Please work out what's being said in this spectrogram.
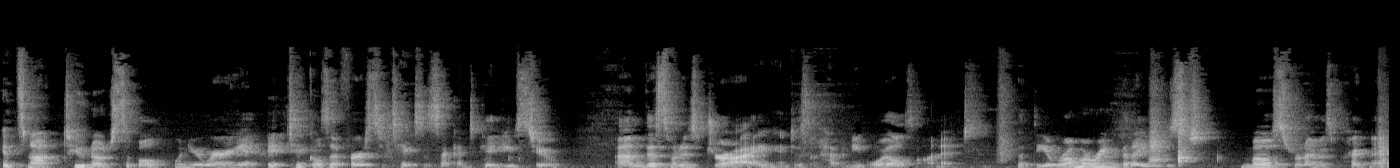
It's not too noticeable when you're wearing it. It tickles at first. It takes a second to get used to. Um, this one is dry. It doesn't have any oils on it. But the aroma ring that I used most when I was pregnant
